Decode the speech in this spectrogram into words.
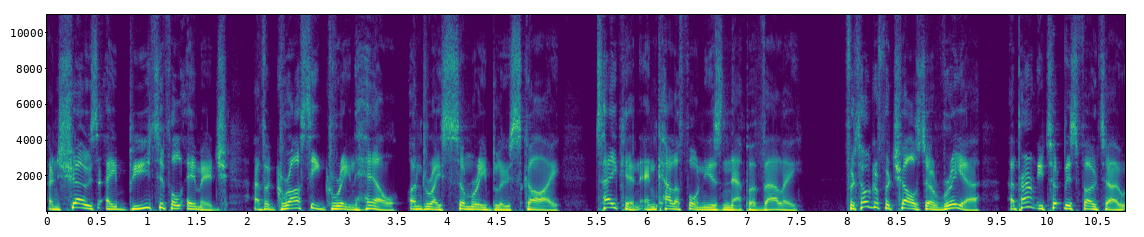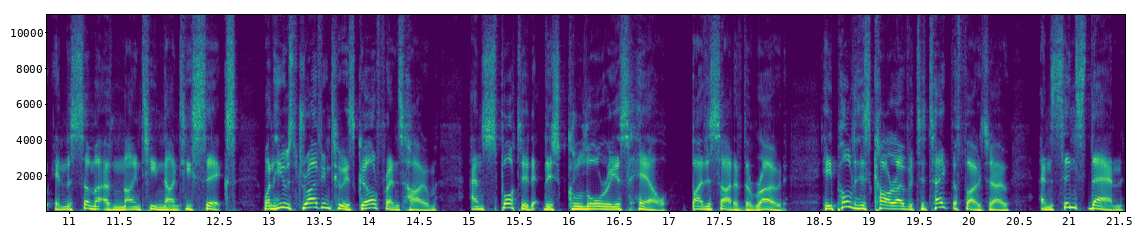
and shows a beautiful image of a grassy green hill under a summery blue sky, taken in California's Napa Valley. Photographer Charles O'Rear apparently took this photo in the summer of 1996 when he was driving to his girlfriend's home and spotted this glorious hill by the side of the road. He pulled his car over to take the photo, and since then,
